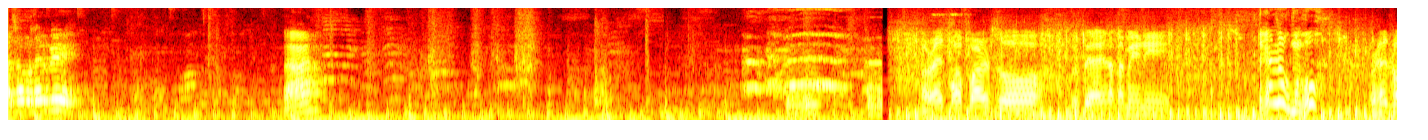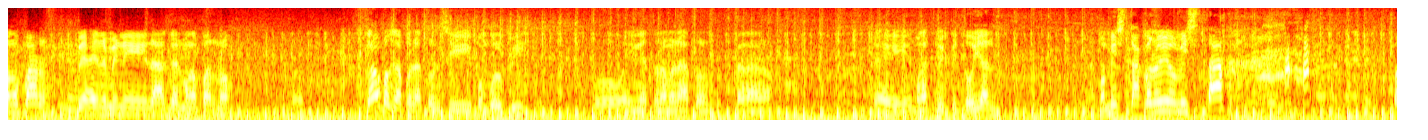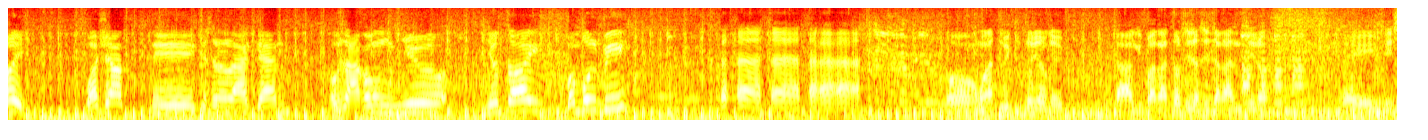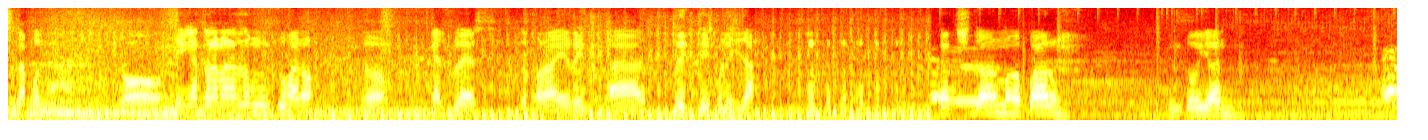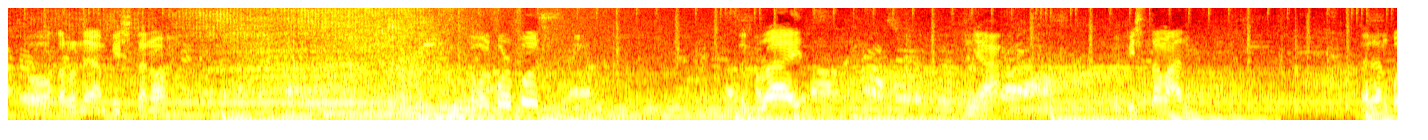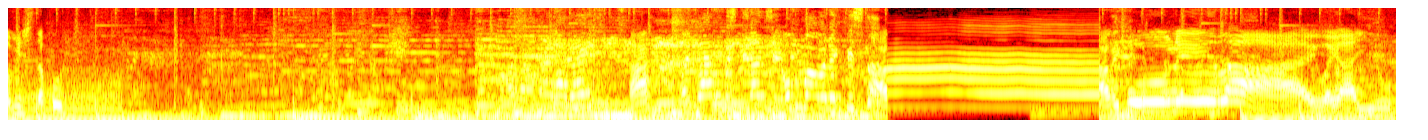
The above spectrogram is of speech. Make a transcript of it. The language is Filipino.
nasa mo sabi? Ha? Alright mga par, so bibiyahin na kami ni Tagalog man ko. Alright mga par, bibiyahin namin ni Lagan mga par no. So, ikaw baga pala ton si Bumblebee. So ingat na naman natin tana no. Kay mga tumig pinto yan. Mamista ko no yun, mista. Oy, wash out ni Kasanalagan. O sa akong new new toy, Bumblebee. oh, mga tuwig ito yan kay lagi pa nga to sila sa auntie no. Kay pista po. So, ingat na naman itong duha no. So, God bless. So, para i-read, uh, read taste po sila. Touchdown mga par. Pinto yan. So, karon na ang pista no. Purpose. Nag ride. Nya. Pista man. Dalang pamista food. Ha? May klaro na sila si Ugma ka nagpista. Ang kuliray, wayayo.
